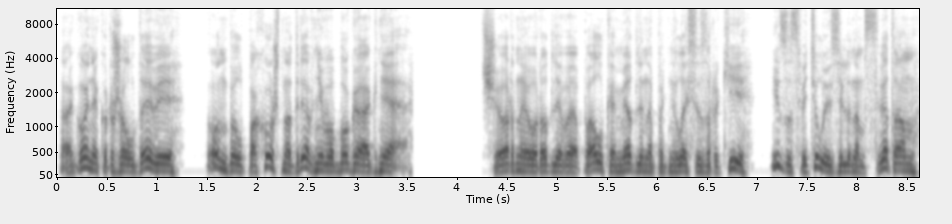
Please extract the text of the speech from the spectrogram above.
Огонь окружил Дэви, он был похож на древнего бога огня. Черная уродливая палка медленно поднялась из руки и засветилась зеленым светом.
